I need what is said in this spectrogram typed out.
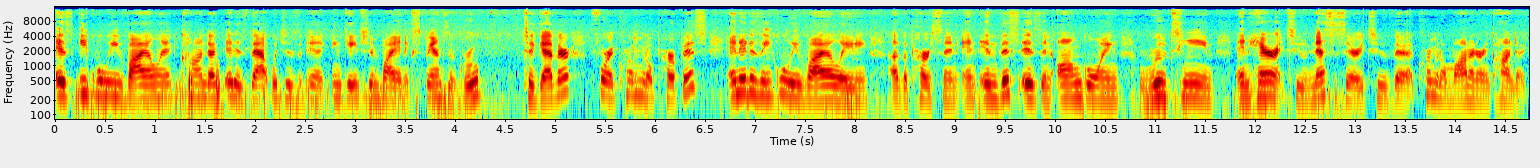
is equally violent conduct. It is that which is uh, engaged in by an expansive group together for a criminal purpose and it is equally violating uh, the person and, and this is an ongoing routine inherent to necessary to the criminal monitoring conduct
